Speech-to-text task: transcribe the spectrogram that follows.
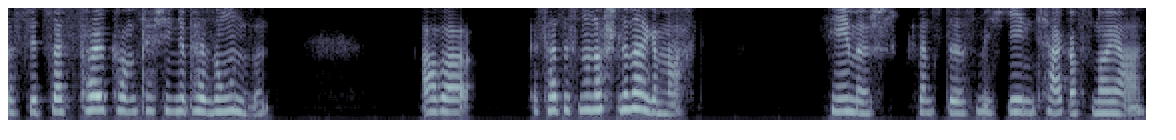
dass wir zwei vollkommen verschiedene Personen sind. Aber es hat es nur noch schlimmer gemacht. Hämisch grinste es mich jeden Tag aufs Neue an,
